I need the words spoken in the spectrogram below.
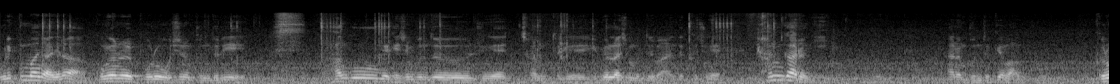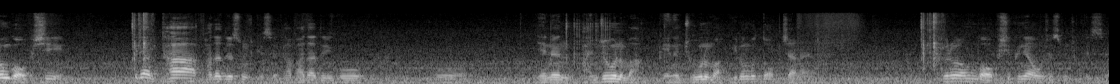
우리뿐만이 아니라 공연을 보러 오시는 분들이 한국에 계신 분들 중에 참 되게 유별나신 분들이 많은데 그 중에 편가르기 하는 분들 꽤 많고 그런 거 없이 그냥 다 받아들였으면 좋겠어요. 다 받아들이고 뭐 얘는 안 좋은 음악, 얘는 좋은 음악 이런 것도 없잖아요. 그런 거 없이 그냥 오셨으면 좋겠어요.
